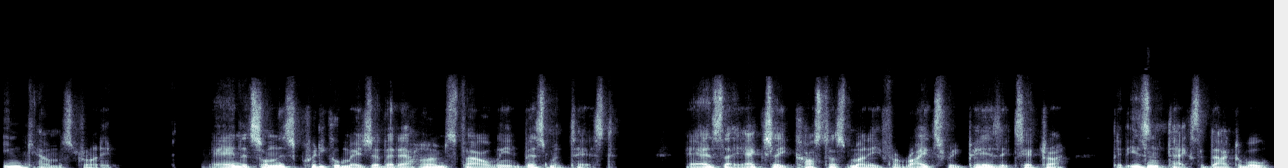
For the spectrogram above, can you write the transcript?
income stream. And it's on this critical measure that our homes fail the investment test as they actually cost us money for rates, repairs, etc., that isn't tax deductible.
